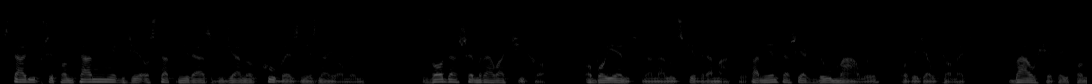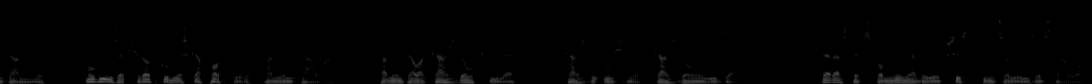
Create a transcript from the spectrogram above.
Stali przy fontannie, gdzie ostatni raz widziano Kubę z nieznajomym. Woda szemrała cicho, obojętna na ludzkie dramaty. Pamiętasz, jak był mały? powiedział Tomek. Bał się tej fontanny. Mówił, że w środku mieszka potwór. Pamiętała. Pamiętała każdą chwilę, każdy uśmiech, każdą łzę. Teraz te wspomnienia były wszystkim, co jej zostało.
